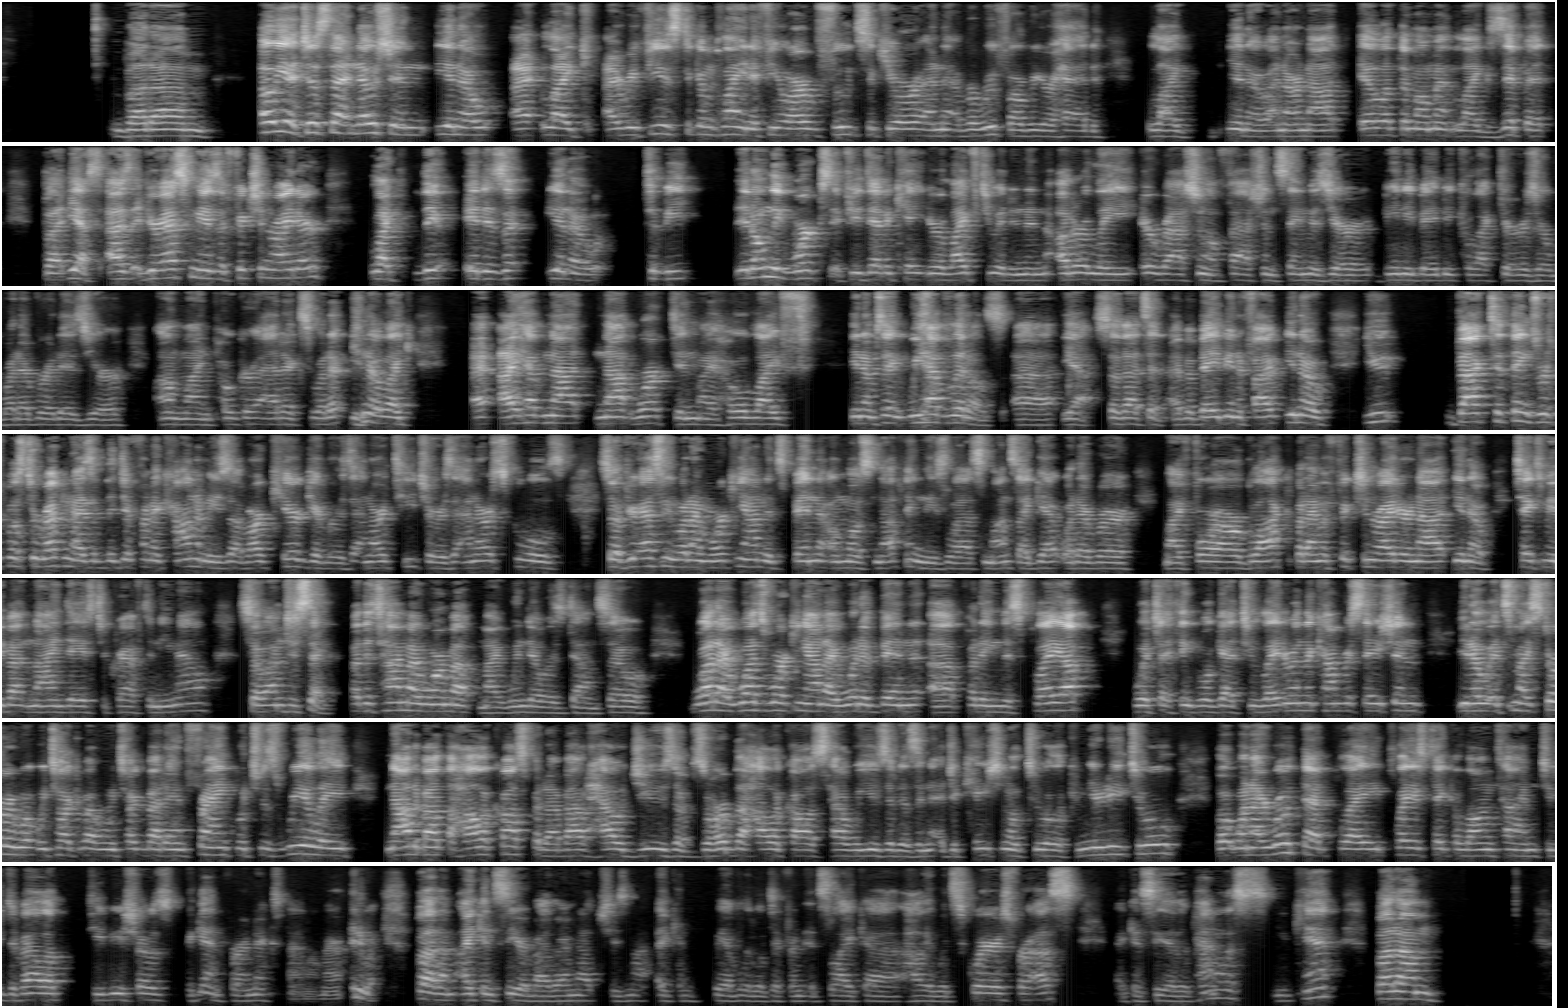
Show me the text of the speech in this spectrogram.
But um, Oh yeah, just that notion, you know, I, like I refuse to complain if you are food secure and have a roof over your head, like, you know, and are not ill at the moment, like zip it. But yes, as if you're asking me as a fiction writer, like the, it is, a, you know, to be, it only works if you dedicate your life to it in an utterly irrational fashion, same as your beanie baby collectors or whatever it is, your online poker addicts, whatever, you know, like I, I have not, not worked in my whole life you know I'm saying? We have littles. Uh, yeah, so that's it. I have a baby and a five, you know, you back to things we're supposed to recognize of the different economies of our caregivers and our teachers and our schools. So if you're asking me what I'm working on, it's been almost nothing these last months. I get whatever my four hour block, but I'm a fiction writer, not, you know, takes me about nine days to craft an email. So I'm just saying, by the time I warm up, my window is done. So what I was working on, I would have been uh, putting this play up, which I think we'll get to later in the conversation you know, it's my story, what we talk about when we talk about Anne Frank, which is really not about the Holocaust, but about how Jews absorb the Holocaust, how we use it as an educational tool, a community tool. But when I wrote that play, plays take a long time to develop. TV shows, again, for our next panel, Marra. Anyway, but um, I can see her, by the way. I'm not, she's not, I can, we have a little different, it's like uh, Hollywood Squares for us. I can see the other panelists, you can't. But um,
